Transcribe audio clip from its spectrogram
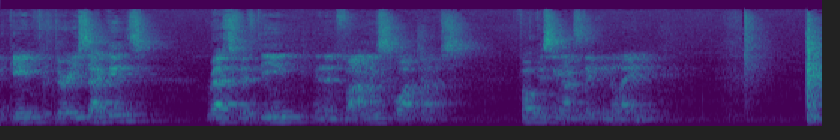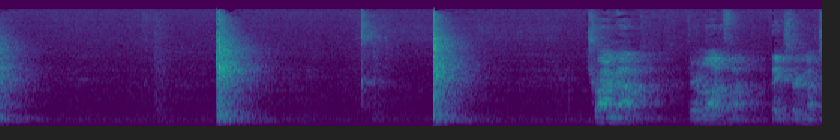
Again for 30 seconds, rest 15, and then finally squat jumps, focusing on sticking the landing. Try them out. They're a lot of fun. Thanks very much.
